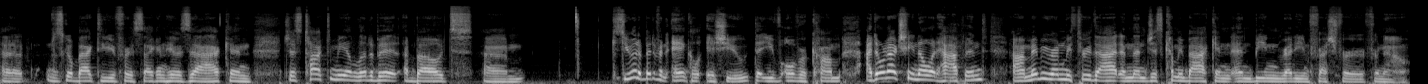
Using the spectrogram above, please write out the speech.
Uh, let's go back to you for a second here, Zach, and just talk to me a little bit about. Um, because you had a bit of an ankle issue that you've overcome. I don't actually know what happened. Uh, maybe run me through that, and then just coming back and, and being ready and fresh for, for now.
